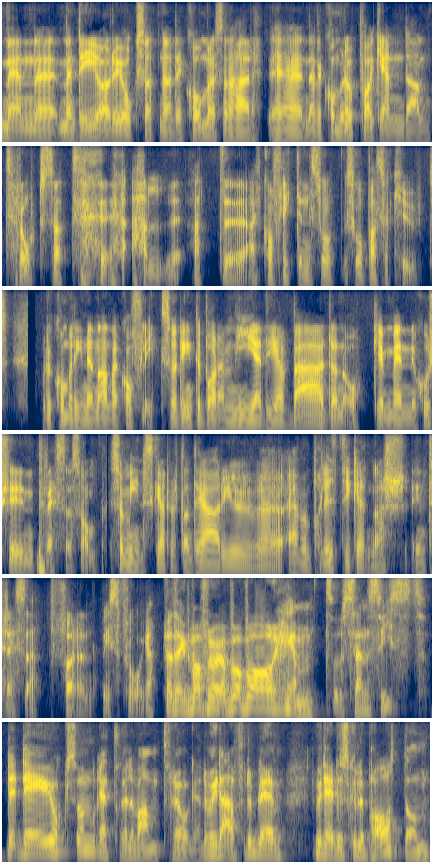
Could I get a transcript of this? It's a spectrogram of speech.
Men, eh, men det gör det ju också att när det kommer sån här, eh, när det kommer upp på agendan trots att, all, att, eh, att konflikten är så, så pass akut och det kommer in en annan konflikt så det är inte bara medievärlden och människors intresse som, som minskar utan det är ju eh, även politikernas intresse för en viss fråga. Jag tänkte bara fråga, vad, vad har hänt sen sist? Det, det, är ju också en rätt relevant fråga. Det var ju därför det blev det, var det du skulle prata om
